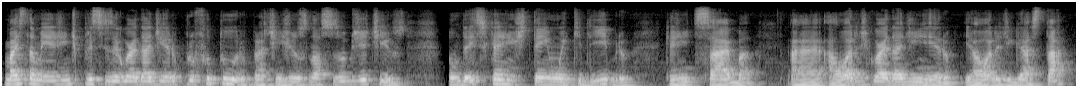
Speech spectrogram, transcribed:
mas também a gente precisa guardar dinheiro para o futuro, para atingir os nossos objetivos. Então, desde que a gente tenha um equilíbrio, que a gente saiba a, hora de guardar dinheiro e a hora de gastar,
